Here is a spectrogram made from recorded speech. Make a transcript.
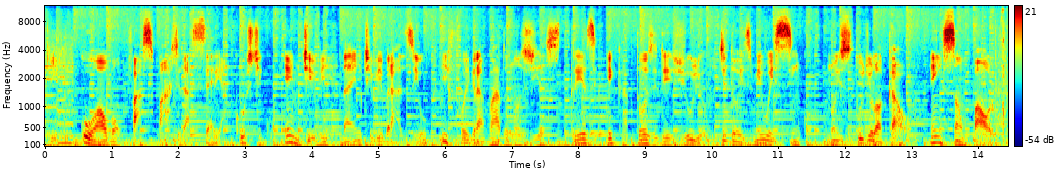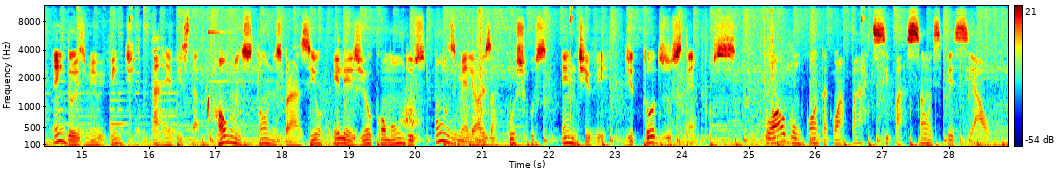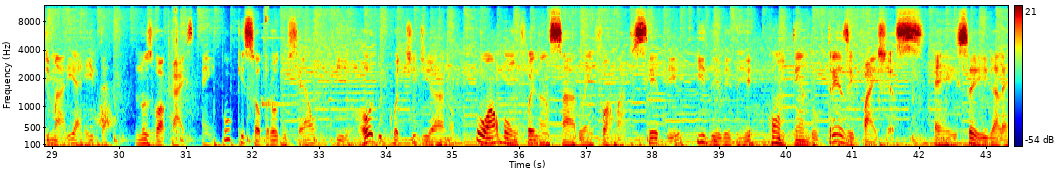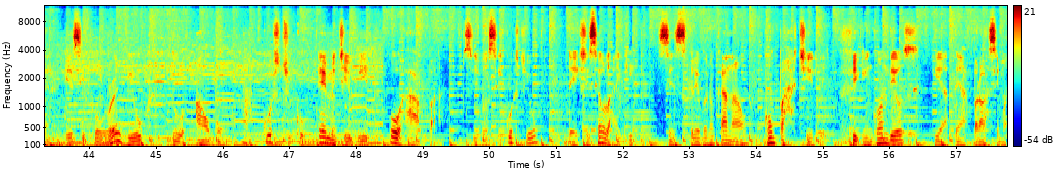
O álbum faz parte da série acústico MTV da MTV Brasil e foi gravado nos dias 13 e 14 de julho de 2005 no estúdio local em São Paulo. Em 2020, a revista Rolling Stones Brasil elegeu como um dos 11 melhores acústicos MTV de todos os tempos. O álbum conta com a participação especial de Maria Rita nos vocais em O Que Sobrou do Céu e Rodo Cotidiano. O álbum foi lançado em formato CD e DVD, contendo 13 faixas. É isso aí, galera. Esse foi o review do álbum acústico MTV O Rapa. Se você curtiu, deixe seu like, se inscreva no canal, compartilhe. Fiquem com Deus e até a próxima.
